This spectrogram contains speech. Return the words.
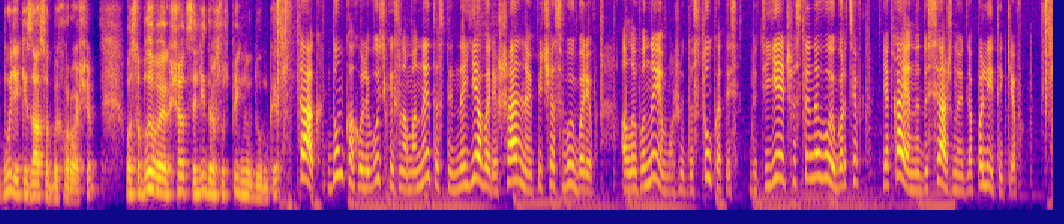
будь-які засоби хороші, особливо якщо це лідер суспільної думки. Так, думка голівудських знаменитостей не є вирішальною під час виборів, але вони можуть достукатись до тієї частини виборців, яка є недосяжною для політиків.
